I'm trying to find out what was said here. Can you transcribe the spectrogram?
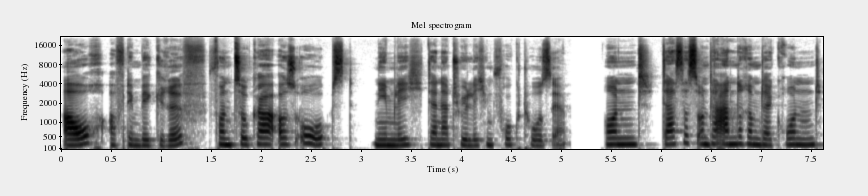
auch auf den Begriff von Zucker aus Obst, nämlich der natürlichen Fructose. Und das ist unter anderem der Grund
